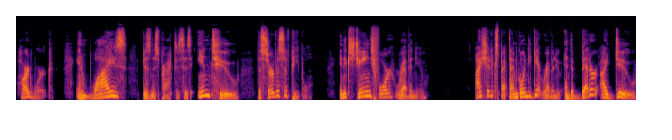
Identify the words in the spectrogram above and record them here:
hard work and wise business practices into the service of people in exchange for revenue, I should expect I'm going to get revenue. And the better I do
